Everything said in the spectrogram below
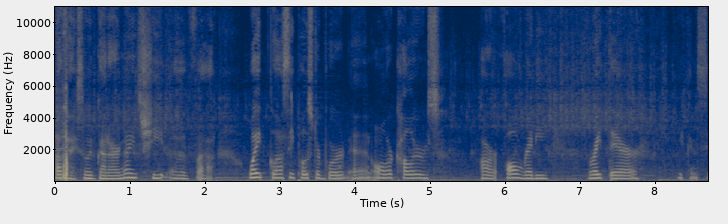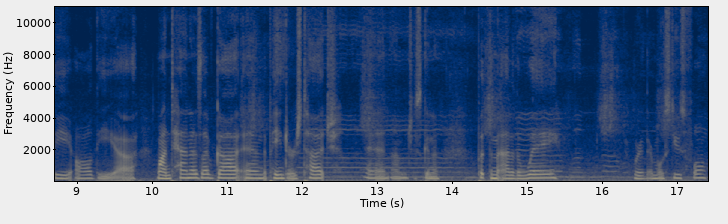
Okay, so we've got our nice sheet of uh, white glossy poster board and all our colors are already right there you can see all the uh, Montanas I've got and the Painter's Touch and I'm just gonna put them out of the way where they're most useful.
